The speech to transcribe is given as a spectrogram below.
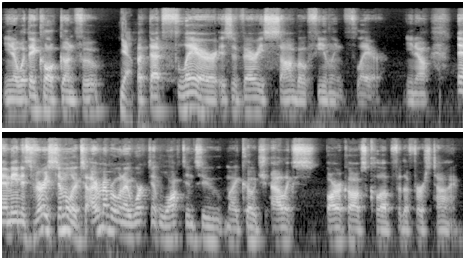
You know what they call gun fu. Yeah. But that flair is a very sambo feeling flair. You know, I mean, it's very similar to. I remember when I worked at walked into my coach Alex Barakov's club for the first time,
